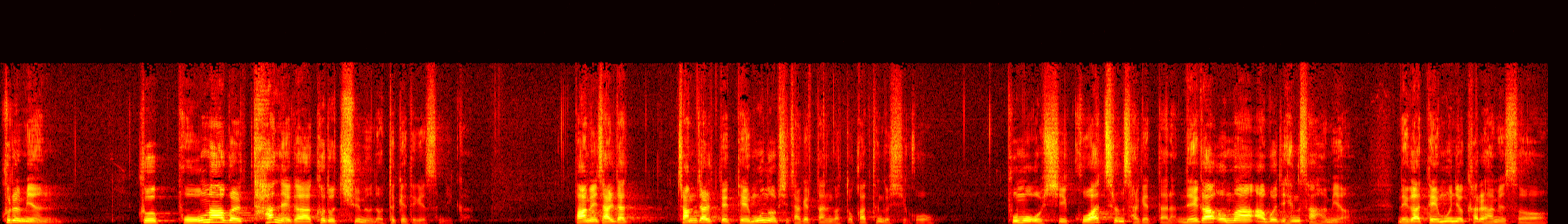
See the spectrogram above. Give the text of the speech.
그러면 그 보호막을 다 내가 걷어치우면 어떻게 되겠습니까? 밤에 잘 잠잘 때 대문 없이 자겠다는 것 똑같은 것이고 부모 없이 고아처럼 살겠다는 내가 엄마 아버지 행사하며 내가 대문 역할을 하면서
